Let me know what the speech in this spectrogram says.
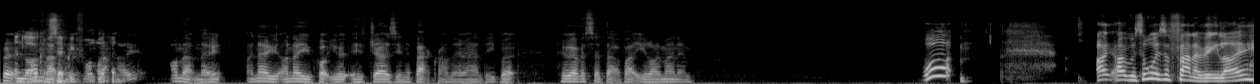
But And like I that- said before- on that, note, on that note, I know I know you've got your, his jersey in the background there, Andy. But whoever said that about Eli Manning? What? I, I was always a fan of Eli.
